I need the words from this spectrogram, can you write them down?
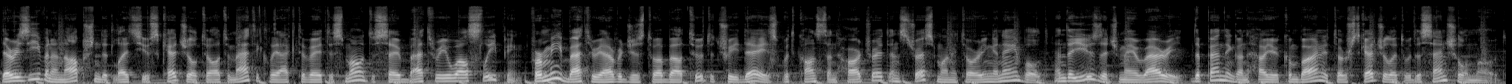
There is even an option that lets you schedule to automatically activate this mode to save battery while sleeping. For me, battery averages to about 2 to 3 days with constant heart rate and stress monitoring enabled, and the usage may vary depending on how you combine it or schedule it with Essential mode.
